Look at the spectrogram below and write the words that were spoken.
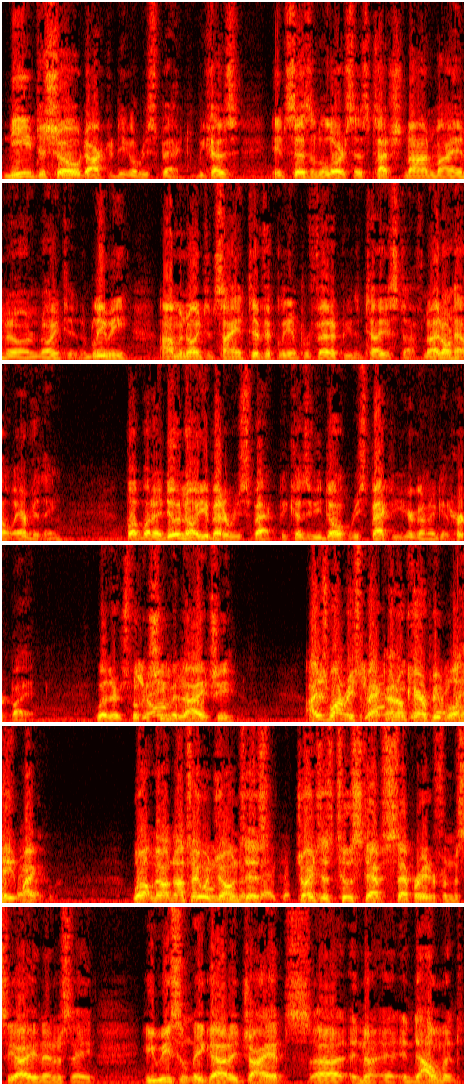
need to show Dr. Deagle respect because it says, and the Lord says, touch not my anointed. And believe me, I'm anointed scientifically and prophetically to tell you stuff. Now, I don't have everything, but what I do know, you better respect, because if you don't respect it, you're going to get hurt by it. Whether it's Fukushima Daiichi. I just want respect. Jones I don't care if people hate my. Well, no, I'll tell you what Jones is. Jones is two steps separated from the CIA and NSA. He recently got a giant uh, endowment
